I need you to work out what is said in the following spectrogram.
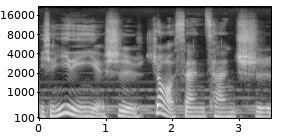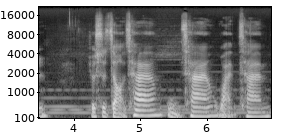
以前意林也是照三餐吃，就是早餐、午餐、晚餐。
